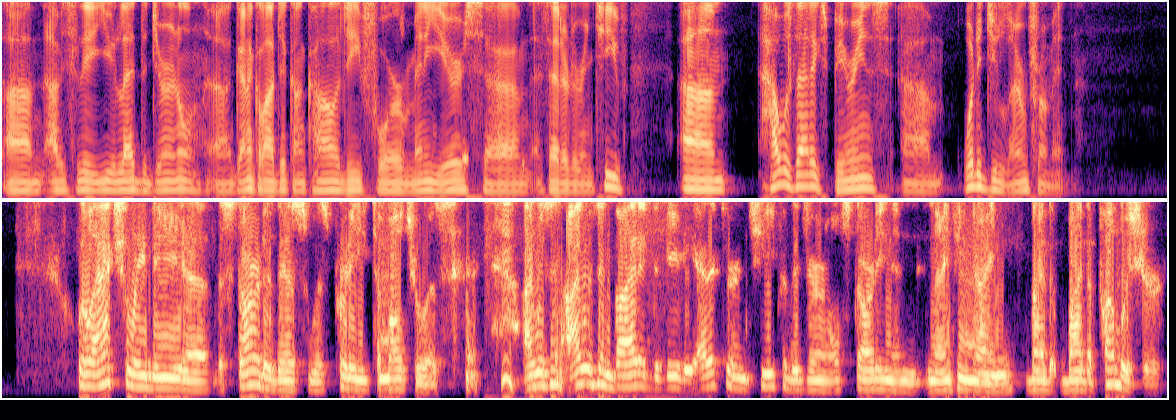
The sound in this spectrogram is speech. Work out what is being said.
Um, obviously, you led the journal, Gynecologic Oncology, for many years um, as editor in chief. Um, how was that experience? Um, what did you learn from it? Well, actually, the uh, the start of this was pretty tumultuous. I was I was invited to be the editor in chief of the journal starting in 1990 by the by the publisher,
